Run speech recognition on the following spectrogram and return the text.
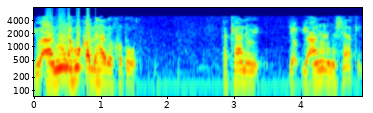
يعانونه قبل هذه الخطوط. فكانوا يعانون مشاكل.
